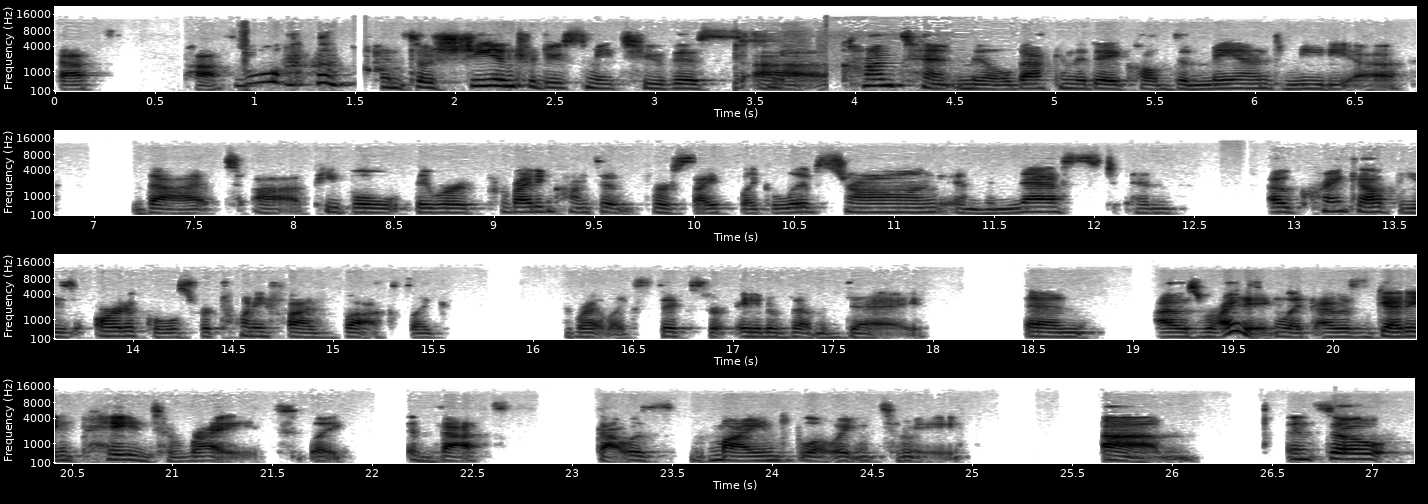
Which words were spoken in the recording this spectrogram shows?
that's possible? and so she introduced me to this uh, content mill back in the day called Demand Media that uh, people, they were providing content for sites like Livestrong and The Nest. And I would crank out these articles for 25 bucks, like write like six or eight of them a day. And I was writing, like I was getting paid to write. Like, and that's, that was mind blowing to me. Um, and so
